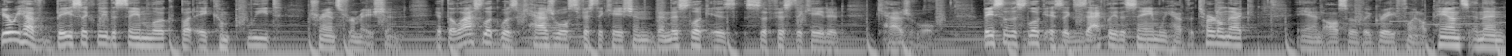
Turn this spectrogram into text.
Here we have basically the same look, but a complete transformation. If the last look was casual sophistication, then this look is sophisticated casual. Base of this look is exactly the same. We have the turtleneck and also the gray flannel pants, and then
